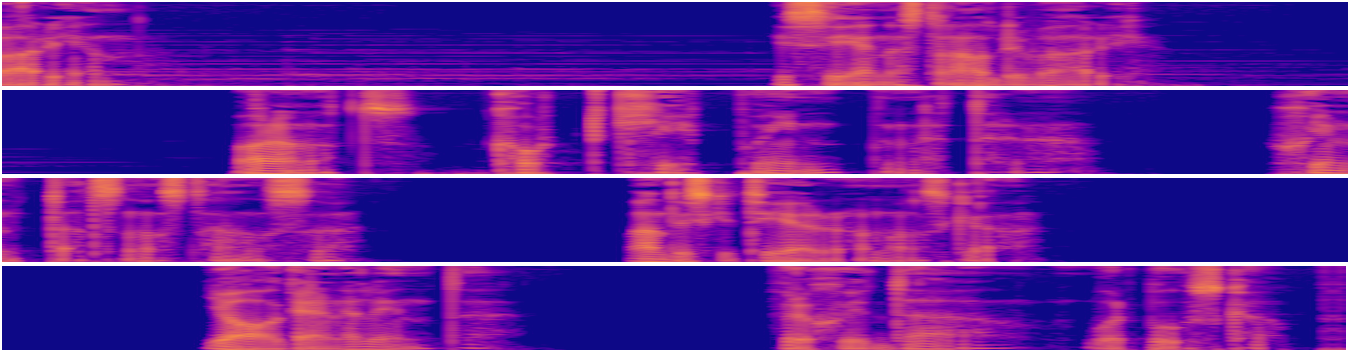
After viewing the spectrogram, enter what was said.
Vargen. Vi ser nästan aldrig varg. Bara något kort klipp på internet där det skymtats någonstans. Och man diskuterar om man ska jaga den eller inte. För att skydda vårt boskap.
